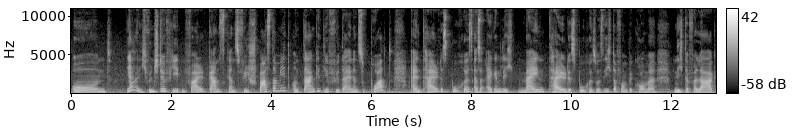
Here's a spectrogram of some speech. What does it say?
Und ja, ich wünsche dir auf jeden Fall ganz, ganz viel Spaß damit und danke dir für deinen Support. Ein Teil des Buches, also eigentlich mein Teil des Buches, was ich davon bekomme, nicht der Verlag,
